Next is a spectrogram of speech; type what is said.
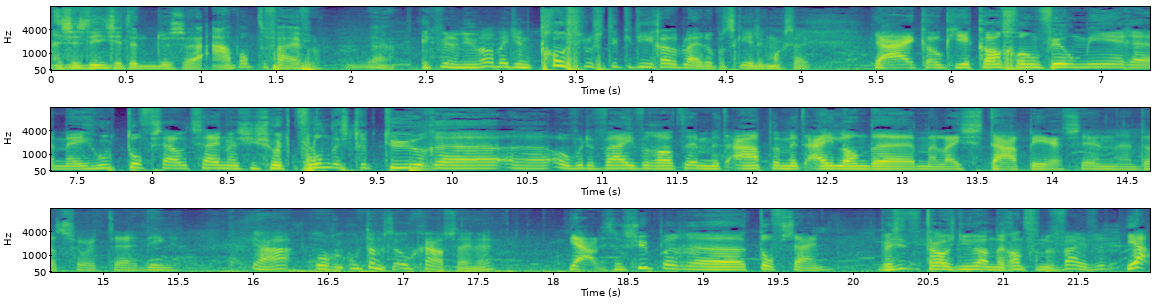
En sindsdien zitten er dus uh, apen op de vijver. Ja. Ik vind het nu wel een beetje een troosteloos stukje die gaat blijven op, als ik eerlijk mag zijn. Ja, ik ook. Je kan gewoon veel meer uh, mee. Hoe tof zou het zijn als je een soort vlonderstructuur uh, over de vijver had. En met apen, met eilanden, Maleise tapirs en dat soort dingen. Ja, orang-oetangs ook gaaf zijn, hè? Ja, dat zou super tof zijn. We zitten trouwens nu aan de rand van de vijver. Ja,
